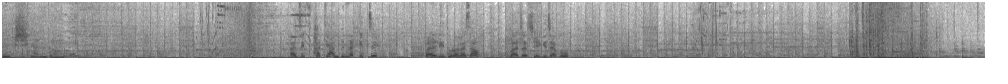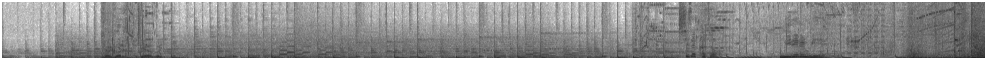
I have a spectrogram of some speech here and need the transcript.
좀 섹시한가? 아직 파티 안 끝났겠지? 빨리 돌아가서 마저 즐기자고. 결과를 기대하고 있겠네. 시작하죠. 미래를 위해. 아,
